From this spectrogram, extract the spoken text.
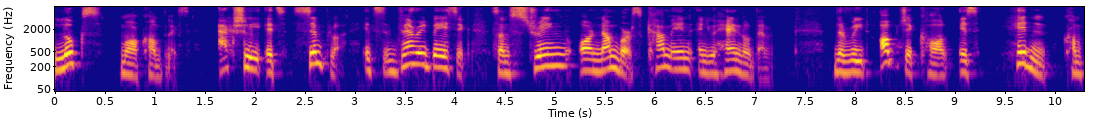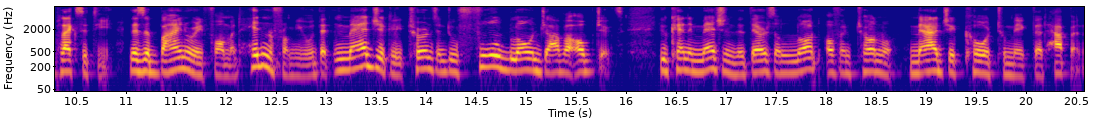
looks more complex. Actually, it's simpler. It's very basic. Some string or numbers come in and you handle them. The read object call is hidden complexity. There's a binary format hidden from you that magically turns into full-blown Java objects. You can imagine that there's a lot of internal magic code to make that happen.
